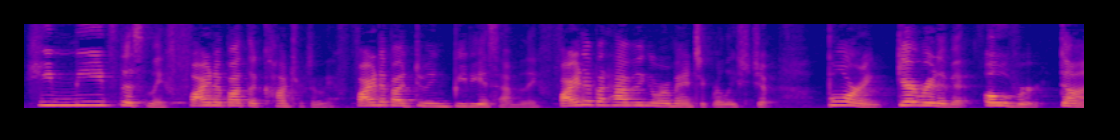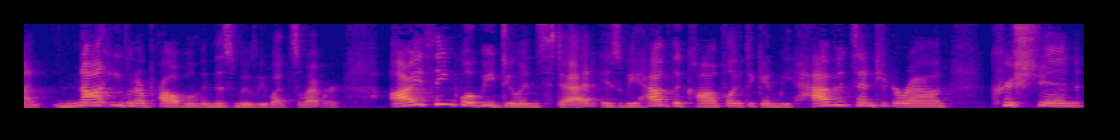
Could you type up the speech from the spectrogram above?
he needs this, and they fight about the contract, and they fight about doing BDSM, and they fight about having a romantic relationship. Boring. Get rid of it. Over. Done. Not even a problem in this movie whatsoever. I think what we do instead is we have the conflict again. We have it centered around Christian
